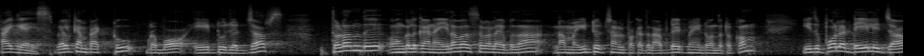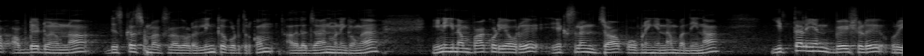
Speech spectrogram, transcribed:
Hi guys welcome back to Prabha A to Z jobs தொடர்ந்து உங்களுக்கான இலவச வேலைவாய்ப்பு தான் நம்ம யூடியூப் சேனல் பக்கத்தில் அப்டேட் பண்ணிட்டு வந்துட்டுருக்கோம். இது போல் டெய்லி ஜாப் அப்டேட் வேணும்னா டிஸ்கிரிப்ஷன் பாக்ஸில் அதோட லிங்க்கை கொடுத்துருக்கோம். அதில் ஜாயின் பண்ணிக்கோங்க. இன்றைக்கி நம்ம பார்க்கக்கூடிய ஒரு எக்ஸலண்ட் ஜாப் ஓப்பனிங் என்ன பார்த்தீங்கன்னா இத்தாலியன் பேஸ்டு ஒரு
